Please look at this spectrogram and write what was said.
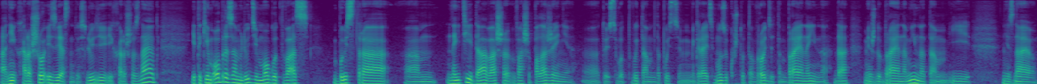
они хорошо известны, то есть люди их хорошо знают, и таким образом люди могут вас быстро эм, найти, да, ваше, ваше положение. Э, то есть вот вы там, допустим, играете музыку что-то вроде там Брайана Ина, да, между Брайаном Ина там и, не знаю,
